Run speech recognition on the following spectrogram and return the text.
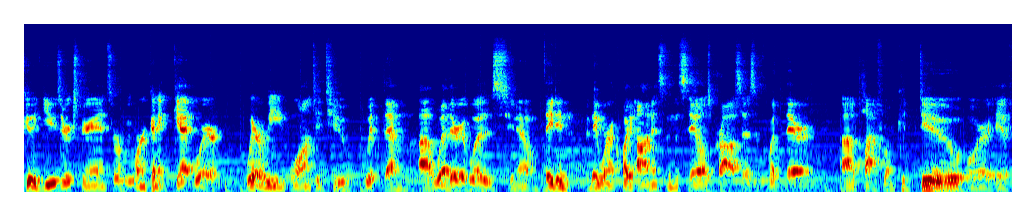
good user experience, or we weren't going to get where where we wanted to with them. Uh, whether it was you know they didn't they weren't quite honest in the sales process of what their uh, platform could do, or if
